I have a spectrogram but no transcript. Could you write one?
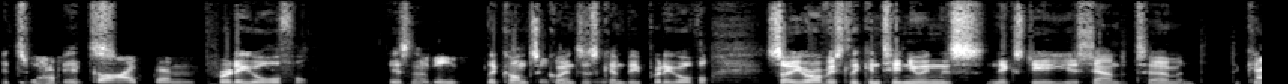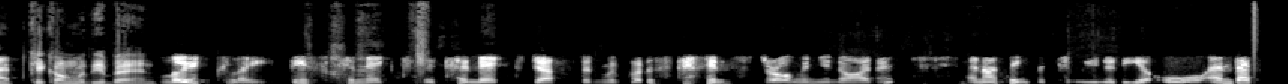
it's you have it's to guide them. Pretty awful isn't it? It is. The consequences can be pretty awful. So you're obviously continuing this next year. You sound determined to con- kick on with your band. Absolutely. This Disconnect to connect, Justin. We've got to stand strong and united. And I think the community are all, and that's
